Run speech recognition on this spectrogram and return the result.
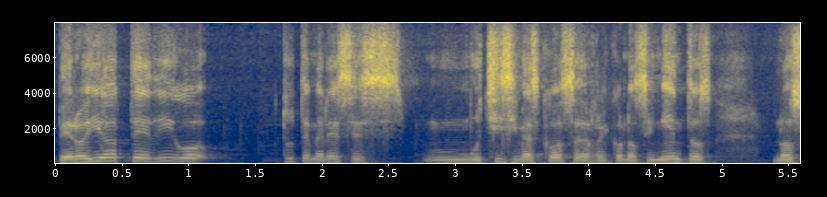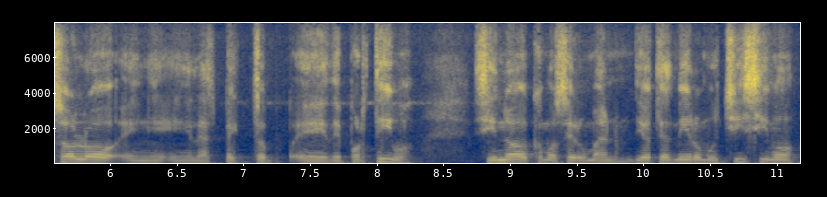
Pero yo te digo, tú te mereces muchísimas cosas, reconocimientos, no solo en, el aspecto eh, deportivo, sino como ser humano. Yo te admiro muchísimo,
